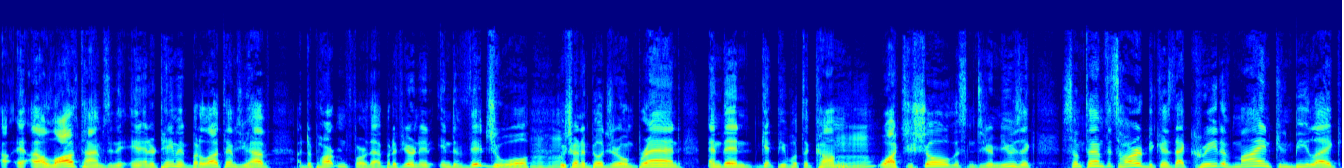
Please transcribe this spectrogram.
a, a lot of times in, in entertainment, but a lot of times you have a department for that. But if you're an individual Mm-hmm. who's trying to build your own brand and then get people to come Mm-hmm. watch your show, listen to your music, sometimes it's hard because that creative mind can be like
